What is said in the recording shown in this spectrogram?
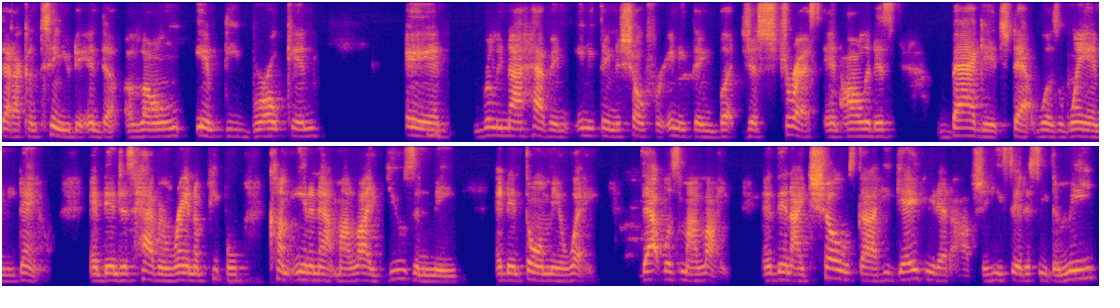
that I continued to end up alone, empty, broken, and really not having anything to show for anything but just stress and all of this baggage that was weighing me down. And then just having random people come in and out my life using me and then throwing me away. That was my life. And then I chose God. He gave me that option. He said, it's either me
